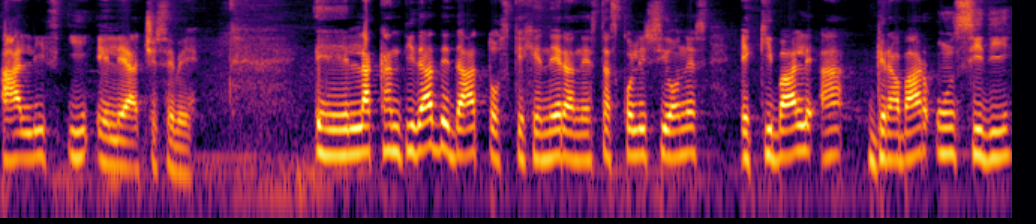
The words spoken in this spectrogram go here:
ALICE y LHCb. Eh, la cantidad de datos que generan estas colisiones equivale a grabar un CD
